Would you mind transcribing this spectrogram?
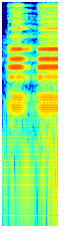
Thank you.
